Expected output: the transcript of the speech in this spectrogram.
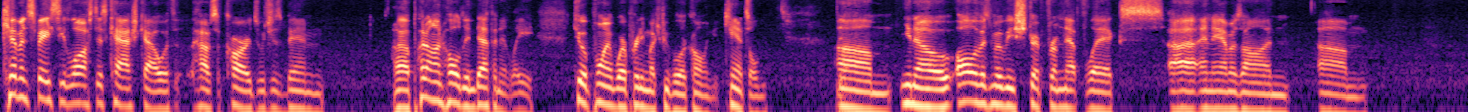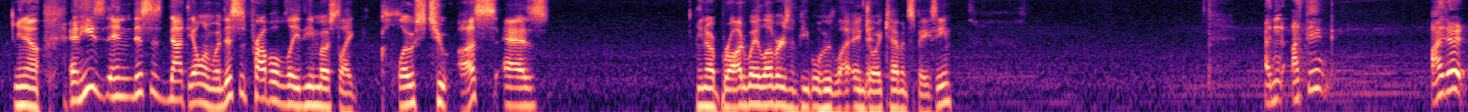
Kevin Spacey lost his cash cow with House of Cards, which has been uh, put on hold indefinitely to a point where pretty much people are calling it canceled. Um, you know, all of his movies stripped from Netflix uh, and Amazon. Um, you know, and he's and this is not the only one. This is probably the most like close to us as you know Broadway lovers and people who li- enjoy Kevin Spacey. And I think I don't,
